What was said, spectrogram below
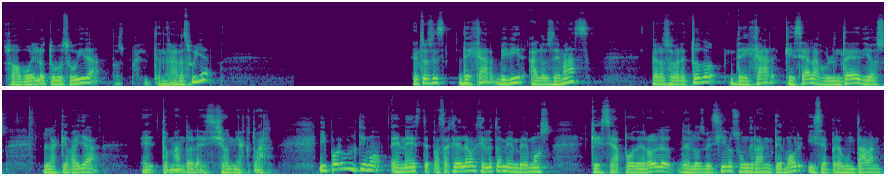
Su abuelo tuvo su vida, pues él tendrá la suya. Entonces, dejar vivir a los demás, pero sobre todo dejar que sea la voluntad de Dios la que vaya eh, tomando la decisión y actuar. Y por último, en este pasaje del Evangelio también vemos que se apoderó de los vecinos un gran temor y se preguntaban,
